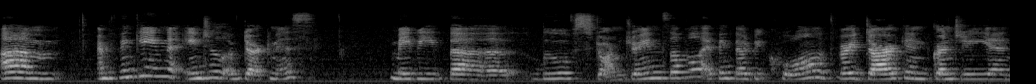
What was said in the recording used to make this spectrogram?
Um, I'm thinking Angel of Darkness, maybe the Louvre Storm Drains level. I think that would be cool. It's very dark and grungy and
